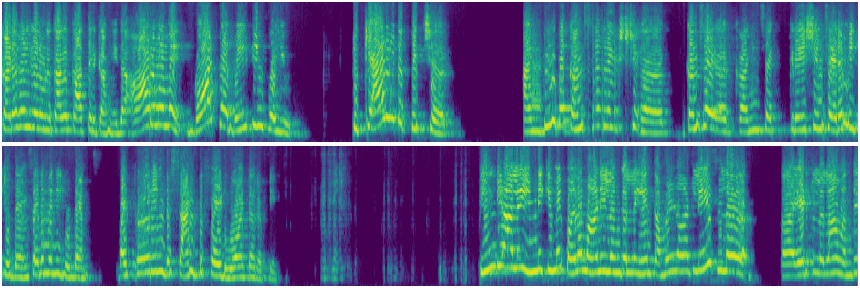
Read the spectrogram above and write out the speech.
கடவுள்கள் உனக்காக காத்திருக்காங்க. இது ஆரம்பமே gods are waiting for you to carry the picture and to the consecration consecration ceremony to them ceremony to them by pouring the sanctified water அப்படின்னு இந்தியால இன்னைக்குமே பல மாநிலங்கள்ல ஏன் தமிழ்நாட்டிலேயே சில இடத்துல எல்லாம் வந்து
